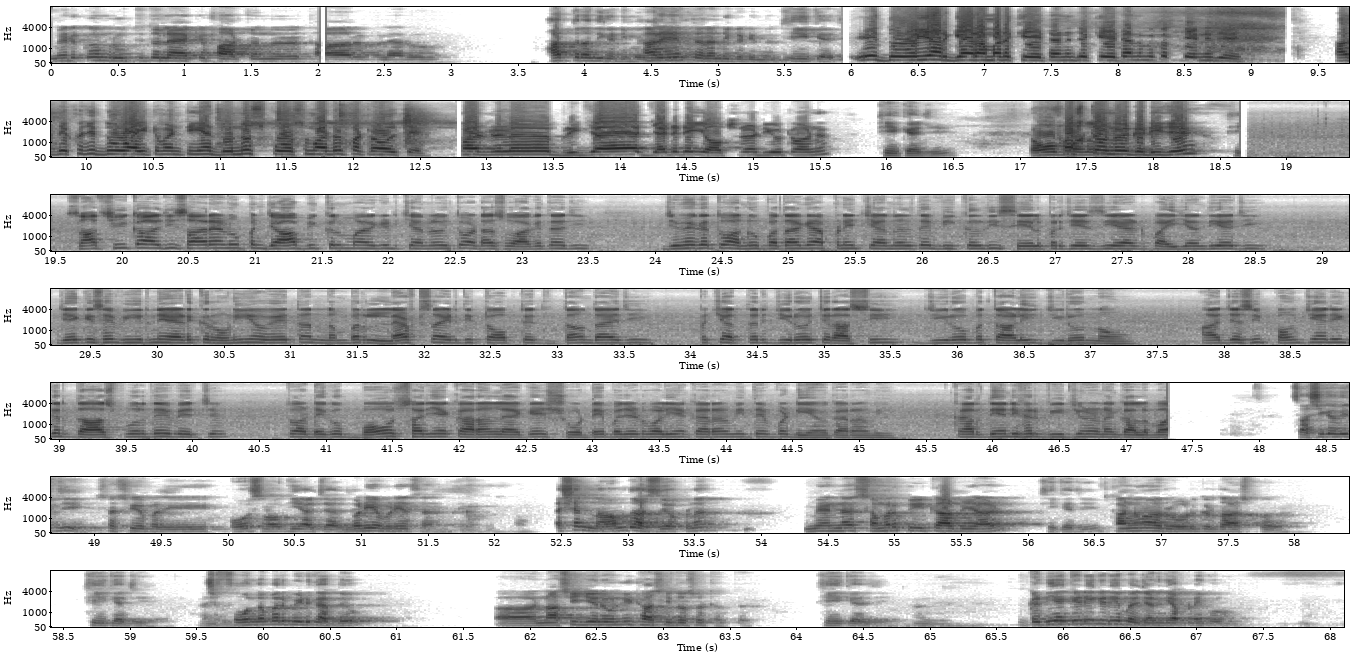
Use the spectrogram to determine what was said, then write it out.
ਮੇਰੇ ਕੋਲ ਮਰੂਤੀ ਤੋਂ ਲੈ ਕੇ ਫਾਰਚੂਨਰ ਥਾਰ ਬਲੈਰੋ ਹਰ ਤਰ੍ਹਾਂ ਦੀ ਗੱਡੀ ਮਿਲ ਹਰ ਇੱਕ ਤਰ੍ਹਾਂ ਦੀ ਗੱਡੀ ਮਿਲਦੀ ਠੀਕ ਹੈ ਜੀ। ਇਹ 2011 ਮਾਡਲ K10 ਜੇ K10 ਮੇਰੇ ਕੋਲ ਤਿੰਨ ਜੇ। ਆ ਦੇਖੋ ਜੀ ਦੋ i20 ਹੈ ਦੋਨੋਂ ਸਪੋਰਟਸ ਮਾਡਲ ਪੈਟਰੋਲ ਚ। ਮਾਡਲ ਬ੍ਰਿਜਾ ZDI ਆਪਸ਼ਨਲ ਡਿਊ ਟਰਨ ਠੀਕ ਹੈ ਜੀ। ਟੌਪ ਫਸਟ ਓਨਰ ਗੱਡੀ ਜੇ। ਸਤਿ ਸ਼੍ਰੀ ਅਕਾਲ ਜੀ ਸਾਰਿਆਂ ਨੂੰ ਪੰਜਾਬ ਵਹੀਕਲ ਮਾਰਕੀਟ ਚੈਨਲ ਵਿੱਚ ਤੁਹਾਡਾ ਸਵਾਗਤ ਹੈ ਜੀ। ਜਿਵੇਂ ਕਿ ਤੁਹਾਨੂੰ ਪਤਾ ਕਿ ਆਪਣੇ ਚੈਨਲ ਤੇ ਵਹੀਕਲ ਦੀ ਸੇਲ ਪਰਚੇਸ ਦੀ ਐਡ ਪਾਈ ਜਾਂਦੀ ਹੈ ਜੀ। ਜੇ ਕਿਸੇ ਵੀਰ ਨੇ ਐਡ ਕਰਾਉਣੀ ਹੋਵੇ ਤਾਂ ਨੰਬਰ ਲੈਫਟ ਸਾਈਡ ਦੀ ਟੌਪ ਤੇ ਦਿੱਤਾ ਹੁੰਦਾ ਹੈ ਜੀ 75084 04209 ਅੱਜ ਅਸੀਂ ਪਹੁੰਚੇ ਹਾਂ ਜੀ ਗੁਰਦਾਸਪੁਰ ਦੇ ਵਿੱਚ। ਤੁਹਾਡੇ ਕੋਲ ਬਹੁਤ ਸਾਰੀਆਂ ਕਾਰਾਂ ਲੈ ਕੇ ਛੋਟੇ ਬਜਟ ਵਾਲੀਆਂ ਕਾਰਾਂ ਵੀ ਤੇ ਵੱਡੀਆਂ ਕਾਰਾਂ ਵੀ। ਕਰਦੇ ਹਾਂ ਜੀ ਫਿਰ ਵੀਰ ਜੀ ਉਹਨਾਂ ਨਾਲ ਗੱਲਬਾਤ। ਸਤਿ ਸ਼੍ਰੀ ਅਕਾਲ ਵੀਰ ਜੀ। ਸਤਿ ਸ਼੍ਰੀ ਅਕਾਲ ਭਾਜੀ। ਹੋਰ ਸੁਣਾਓ ਕੀ ਹਾਲ ਚਾਲ ਜੀ? ਬੜੀਆ ਬੜੀਆ ਸਰ। ਅੱਛਾ ਨਾਮ ਦੱਸ ਦਿਓ ਆਪਣਾ। ਮੇਰਾ ਨਾਮ ਸਮਰਪ੍ਰੀਤ ਕਾ ਬਾਜ਼ਾਰ। ਠੀਕ ਹੈ ਜੀ। ਕਾਨਵਾ ਰੋਡ ਗੁਰਦਾਸਪੁਰ। ਠੀਕ ਹੈ ਜੀ। ਅੱਛਾ ਫੋਨ ਨੰਬਰ ਰਿਪੀਟ ਕਰ ਦਿਓ। 8909188278 ਠੀਕ ਹੈ ਜੀ। ਹਾਂਜੀ। ਗੱਡੀਆਂ ਕਿਹੜੀ ਕਿਹੜੀਆਂ ਮਿਲ ਜਾਣਗੀਆਂ ਆਪਣੇ ਕੋਲ?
